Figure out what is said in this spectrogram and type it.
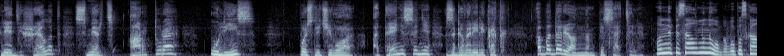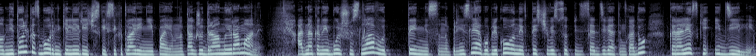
«Леди Шеллот», «Смерть Артура», «Улис», после чего о Теннисоне заговорили как об одаренном писателе. Он написал много, выпускал не только сборники лирических стихотворений и поэм, но также драмы и романы. Однако наибольшую славу Теннисону принесли опубликованные в 1859 году «Королевские идиллии»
